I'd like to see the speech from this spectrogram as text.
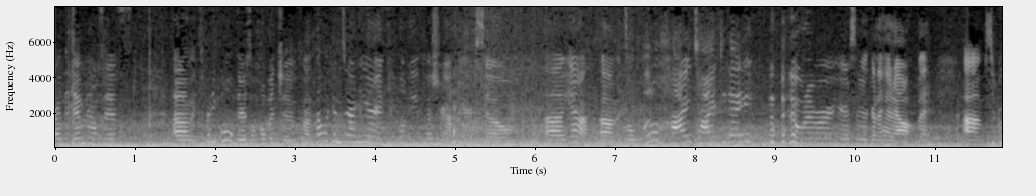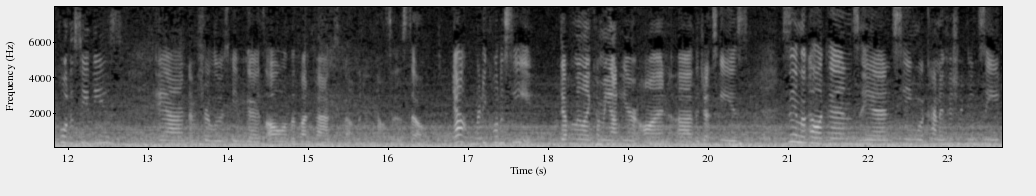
are. The dome houses. Um, it's pretty cool. There's a whole bunch of uh, pelicans around here and people do fish around here. So uh, yeah, um, it's a little high tide today whenever we're here so we're gonna head out. But um, super cool to see these, and I'm sure Lewis gave you guys all of the fun facts about the dome houses. So yeah, pretty cool to see. Definitely like coming out here on uh, the jet skis, seeing the pelicans, and seeing what kind of fish we can see.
